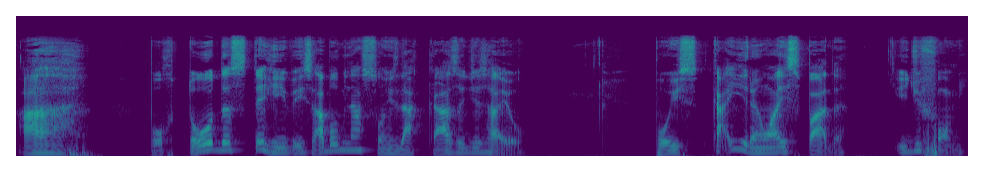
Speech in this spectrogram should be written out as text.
Ah, por todas terríveis abominações da casa de Israel, pois cairão a espada, e de fome,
